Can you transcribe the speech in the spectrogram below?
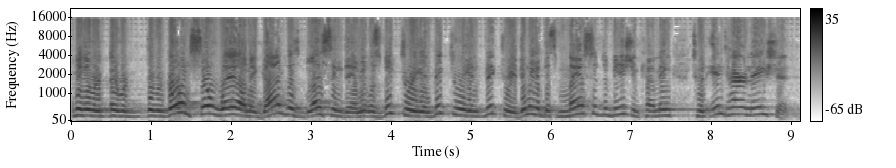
I mean, they were, they, were, they were going so well. I mean, God was blessing them. It was victory and victory and victory. Then we have this massive division coming to an entire nation.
